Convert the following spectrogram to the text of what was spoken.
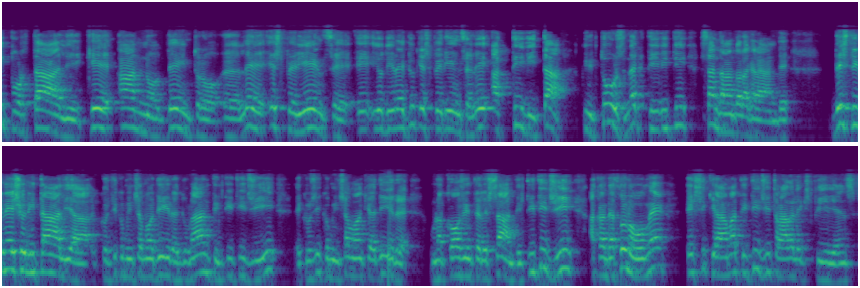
i portali che hanno dentro eh, le esperienze e io direi più che esperienze, le attività, quindi tours and activity, stanno andando alla grande. Destination Italia, così cominciamo a dire durante il TTG e così cominciamo anche a dire una cosa interessante, il TTG ha cambiato nome e si chiama TTG Travel Experience.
